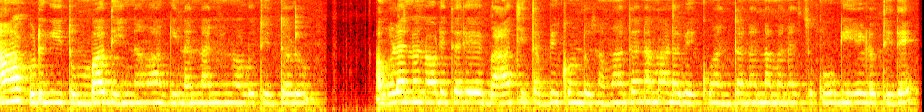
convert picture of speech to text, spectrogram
ಆ ಹುಡುಗಿ ತುಂಬ ದೀನವಾಗಿ ನನ್ನನ್ನು ನೋಡುತ್ತಿದ್ದಳು. ಅವಳನ್ನು ನೋಡಿದರೆ ಬಾಚಿ ತಬ್ಬಿಕೊಂಡು ಸಮಾಧಾನ ಮಾಡಬೇಕು ಅಂತ ನನ್ನ ಮನಸ್ಸು ಕೂಗಿ ಹೇಳುತ್ತಿದೆ.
